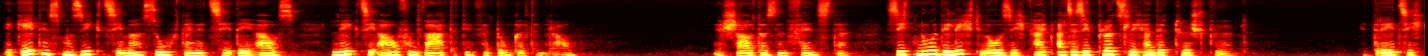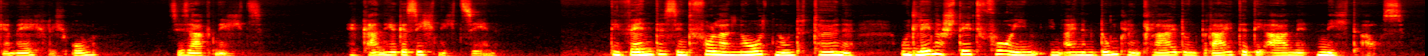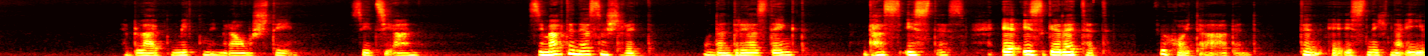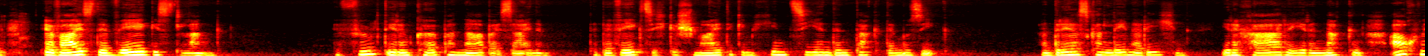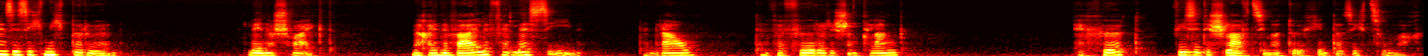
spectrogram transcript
Er geht ins Musikzimmer, sucht eine CD aus, legt sie auf und wartet im verdunkelten Raum. Er schaut aus dem Fenster, sieht nur die Lichtlosigkeit, als er sie plötzlich an der Tür spürt. Er dreht sich gemächlich um, sie sagt nichts. Er kann ihr Gesicht nicht sehen. Die Wände sind voller Noten und Töne, und Lena steht vor ihm in einem dunklen Kleid und breitet die Arme nicht aus. Er bleibt mitten im Raum stehen, sieht sie an. Sie macht den ersten Schritt und Andreas denkt, das ist es, er ist gerettet für heute Abend. Denn er ist nicht naiv, er weiß, der Weg ist lang. Er fühlt ihren Körper nah bei seinem, der bewegt sich geschmeidig im hinziehenden Takt der Musik. Andreas kann Lena riechen, ihre Haare, ihren Nacken, auch wenn sie sich nicht berühren. Lena schweigt. Nach einer Weile verlässt sie ihn, den Raum, den verführerischen Klang. Er hört, wie sie die Schlafzimmertür hinter sich zumacht.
